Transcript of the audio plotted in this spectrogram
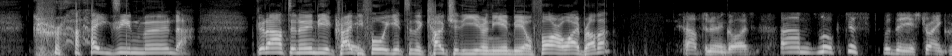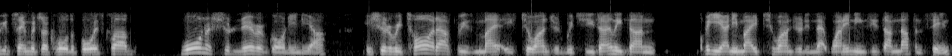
Craig's in Mernda. Good afternoon to you, Craig. Before we get to the coach of the year in the NBL, fire away, brother. Afternoon, guys. Um, look, just with the Australian cricket team, which I call the boys' club, Warner should never have gone to India. He should have retired after his, ma- his 200, which he's only done. I think he only made 200 in that one innings. He's done nothing since.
